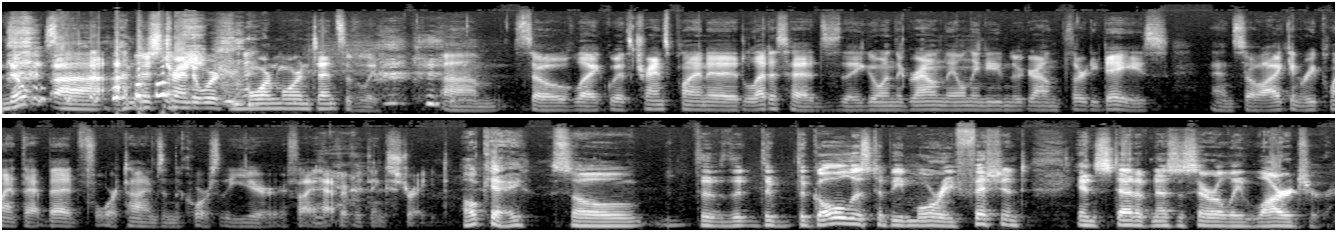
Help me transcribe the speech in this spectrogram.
Nope. Uh, I'm just trying to work more and more intensively. Um, so, like with transplanted lettuce heads, they go in the ground. They only need in the ground 30 days, and so I can replant that bed four times in the course of the year if I have everything straight. Okay, so the, the, the, the goal is to be more efficient instead of necessarily larger.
